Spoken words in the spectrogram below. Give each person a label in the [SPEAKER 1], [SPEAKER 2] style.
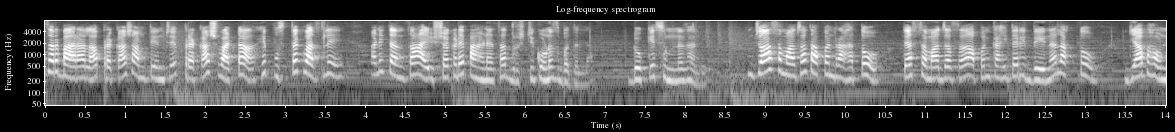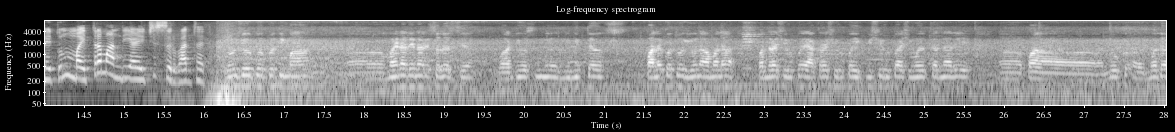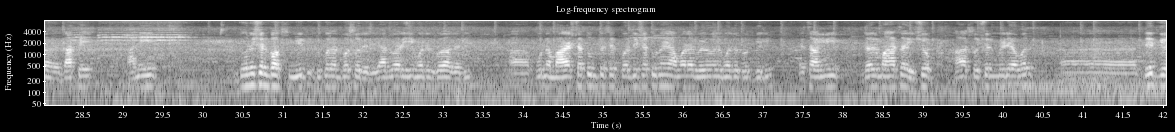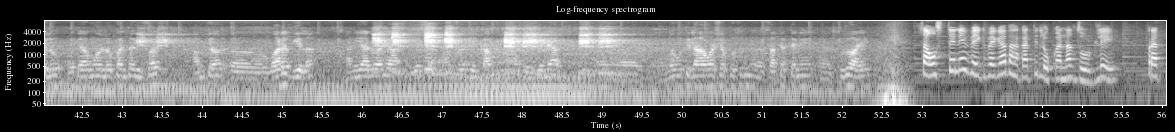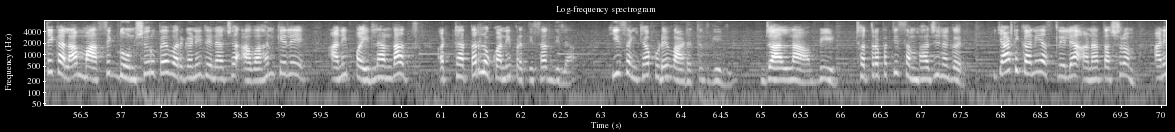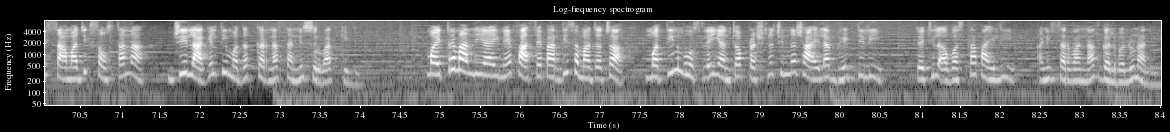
[SPEAKER 1] हजार बाराला प्रकाश आमटेंचे प्रकाश वाटा हे पुस्तक वाचले आणि त्यांचा आयुष्याकडे पाहण्याचा दृष्टिकोनच बदलला. डोके सुन्न झाले. ज्या समाजात आपण राहतो त्या समाजाचं आपण काहीतरी देणं लागतो या भावनेतून मैत्र मांदियाळीची सुरुवात झाली.
[SPEAKER 2] दोनशे रुपये प्रतिमा महिना देणारे सदस्य वाढदिवस निमित्त पालकत्व घेऊन आम्हाला पंधराशे रुपये अकराशे रुपये एकवीसशे रुपये अशी मदत करणारे पा लोक मदत दाते आणि डोनेशन बॉक्स विविध दुकानात बसवलेले. याद्वारे ही मदत गोळा झाली. पूर्ण महाराष्ट्रातून तसेच परदेशातूनही आम्हाला वेळोवेळी मदत होत गेली. याचा आम्ही दरमहाचा हिशोब हा सोशल मीडियावर देत गेलो. व त्यामुळे लोकांचा विश्वास आमच्यावर वाढत गेला. आणि याद्वारे आमचं हे काम गेल्या नऊ ते दहा वर्षापासून सातत्याने सुरू आहे.
[SPEAKER 1] संस्थेने वेगवेगळ्या भागातील लोकांना जोडले. प्रत्येकाला मासिक दोनशे रुपये वर्गणी देण्याचे आवाहन केले. आणि पहिल्यांदाच अठ्ठ्याहत्तर लोकांनी प्रतिसाद दिला. ही संख्या पुढे वाढतच गेली. जालना बीड छत्रपती संभाजीनगर या ठिकाणी असलेल्या अनाथाश्रम आणि सामाजिक संस्थांना जी लागेल ती मदत करण्यास त्यांनी सुरुवात केली. मैत्र मांदियाईने फासेपारधी समाजाच्या मतीन भोसले यांच्या प्रश्नचिन्ह शाळेला भेट दिली. तेथील अवस्था पाहिली आणि सर्वांनाच गलबलून आली.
